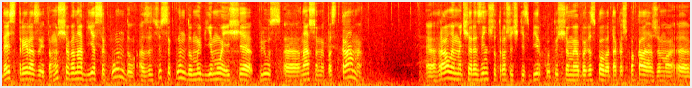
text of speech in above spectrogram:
десь три рази, тому що вона б'є секунду, а за цю секунду ми б'ємо іще плюс е, нашими пастками. Е, Грали ми через іншу трошечки збірку, ту, що ми обов'язково також покажемо. е,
